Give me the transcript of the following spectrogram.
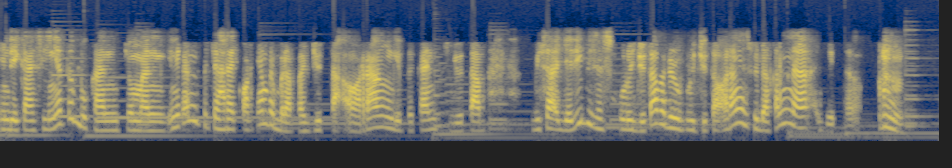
indikasinya tuh bukan cuman ini kan pecah rekornya beberapa juta orang gitu kan, juta bisa jadi bisa 10 juta atau 20 juta orang yang sudah kena gitu.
